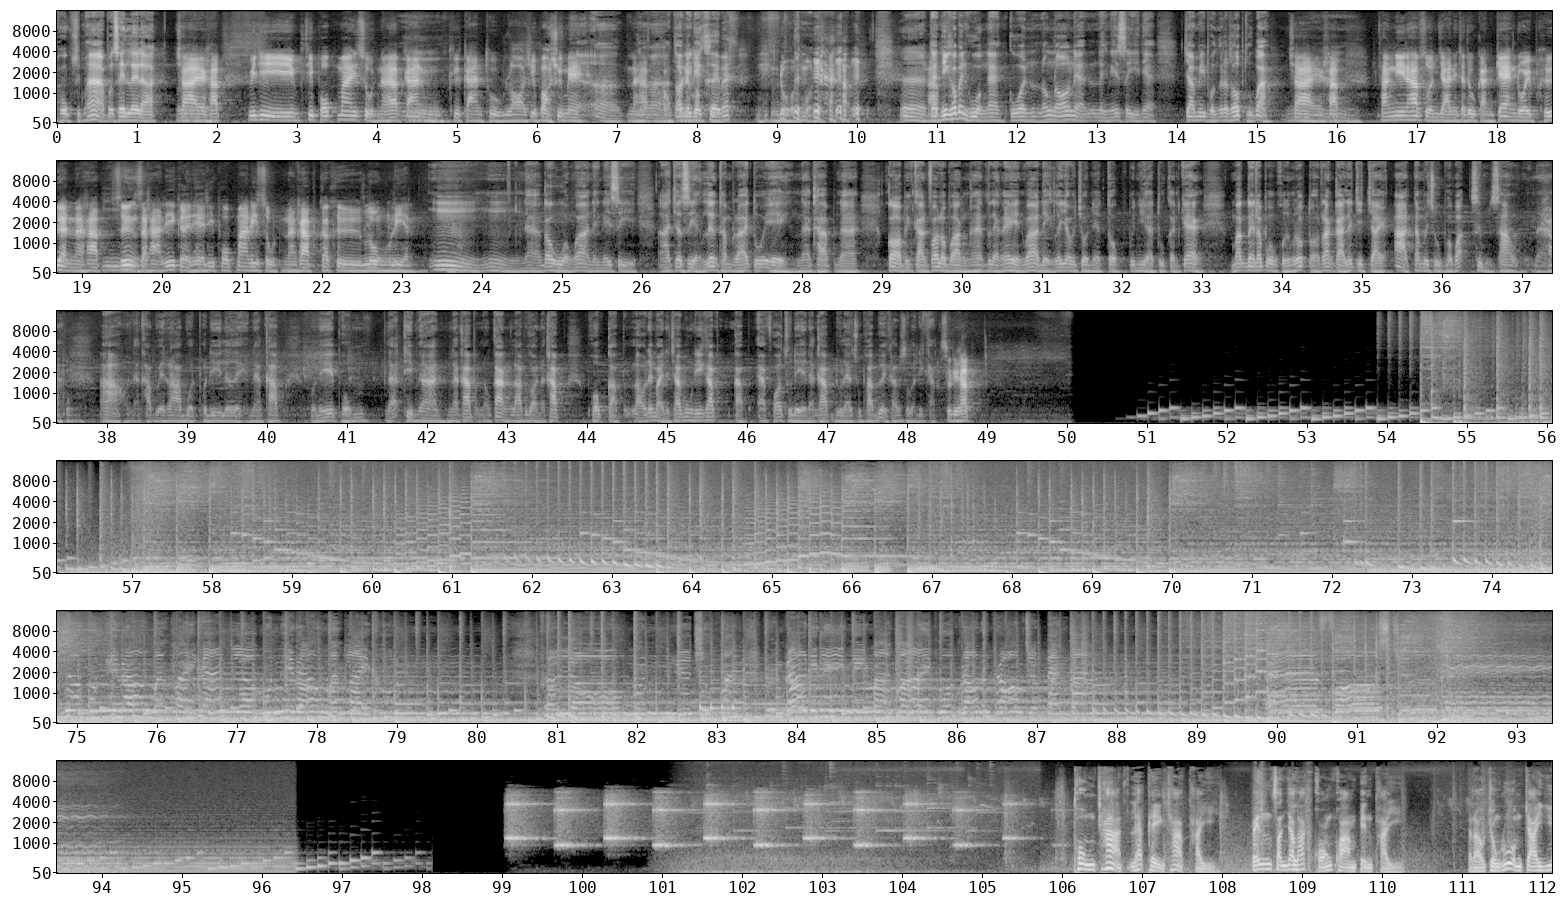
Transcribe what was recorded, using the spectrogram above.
65%เลยเหรอใช่ครับ วิธีที่พบมากที่สุดนะครับ การคือการถูกล้อชื่อพ่อชื่อแม่อ่านะครับอ่าของตอนเด็กๆเคยไหมโดนหมดนะครับเออแต่นี่เขาเป็นห่วงไงกลัวน้องๆเนี่ยหนึ่งในสี่เนี่ยจะมีผลกระทบถูกป่ะ ใช่ครับทั้งนี้นะครับส่วนใหญ่เนี่ยจะถูกกลันแกล้งโดยเพื่อนนะครับ ซึ่งสถานที่เกิดเหตุที่พบมากที่สุดนะครับ ก็คือโรงเรียน อืมอืมนะก็ห่วงว่าหนึ่งในสี่อาจจะเสี่ยงเรื่องทำร้ายตัวเองนะครับนะก็เป็นการเฝ้าระวังฮะแสดงให้เห็นว่าเด็กและเยาวชนเนี่ยตกเป็นเหยื่อถูกกลันแกล้ง มักได้รับผลกระทบต่อร่างกายและจิตใจ อาจนำไปสู่ภาวะซึมเศร้านะครับผมอ้าวนะครับ เวลาหมดพอดีเลยนะครับ วันนี้ผมและทีมงานนะครับน้องกั้งลาไปก่อนนะครับ พบกับเราได้ใหม่ในเช้าพรุ่งนี้ครับ กับ Air Force Today นะครับ ดูแลสุขภาพด้วยครับ สวัสดีครับ สวัสดีครับ ธงชาติและเพลงชาติไทย เป็นสัญลักษณ์ของความเป็นไทย เราจงร่วมใจ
